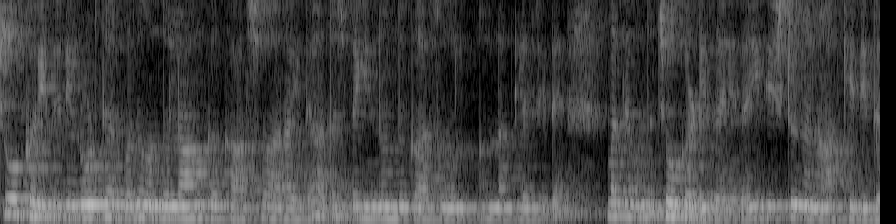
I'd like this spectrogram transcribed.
ಚೋಕರ್ ಇದೆ. ನೀವು ನೋಡ್ತಾ ಇರ್ಬೋದು, ಒಂದು ಲಾಂಗ್ ಕಾಸು ಹಾರ ಇದೆ. ಅದರ ಜೊತೆಗೆ ಇನ್ನೊಂದು ಕಾಸು ನಕ್ಲೆಸ್ ಇದೆ. ಮತ್ತು ಒಂದು ಚೋಕರ್ ಡಿಸೈನ್ ಇದೆ. ಇದಿಷ್ಟು ನಾನು ಹಾಕಿದ್ದಿದ್ದು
